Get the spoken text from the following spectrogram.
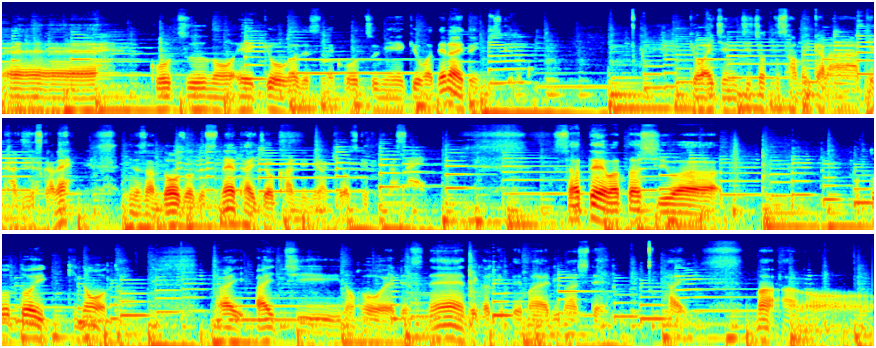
えー、交通の影響がですね交通に影響が出ないといいんですけども。今日は一日ちょっと寒いかなっていう感じですかね。皆さんどうぞですね体調管理には気をつけてください。さて私はおととい昨日とはい、愛知の方へですね、出かけてまいりまして、はい、まあ、あの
